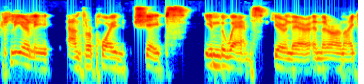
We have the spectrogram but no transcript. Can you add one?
clearly anthropoid shapes in the webs here and there, and there are like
